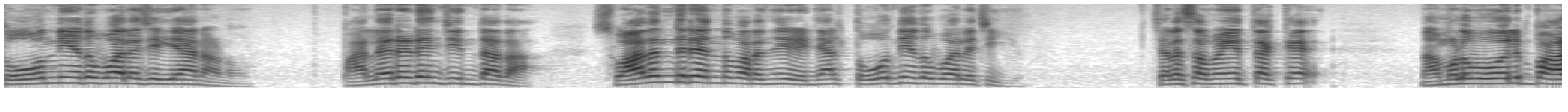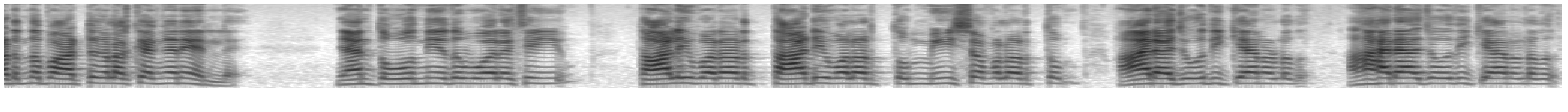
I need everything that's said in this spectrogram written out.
തോന്നിയതുപോലെ ചെയ്യാനാണോ? പലരുടെയും ചിന്ത അതാ. സ്വാതന്ത്ര്യം എന്ന് പറഞ്ഞു കഴിഞ്ഞാൽ തോന്നിയതുപോലെ ചെയ്യും. ചില സമയത്തൊക്കെ നമ്മൾ പോലും പാടുന്ന പാട്ടുകളൊക്കെ അങ്ങനെയല്ലേ? ഞാൻ തോന്നിയതുപോലെ ചെയ്യും. താളി വളർ താടി വളർത്തും മീശ വളർത്തും. ആരാ ചോദിക്കാനുള്ളത്? ആരാ ചോദിക്കാനുള്ളത്?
